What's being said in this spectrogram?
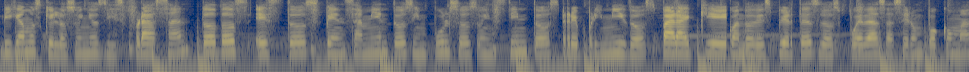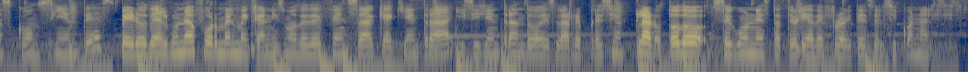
Digamos que los sueños disfrazan todos estos pensamientos, impulsos o instintos reprimidos para que cuando despiertes los puedas hacer un poco más conscientes, pero de alguna forma el mecanismo de defensa que aquí entra y sigue entrando es la represión. Claro, todo según esta teoría de Freud desde el psicoanálisis.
